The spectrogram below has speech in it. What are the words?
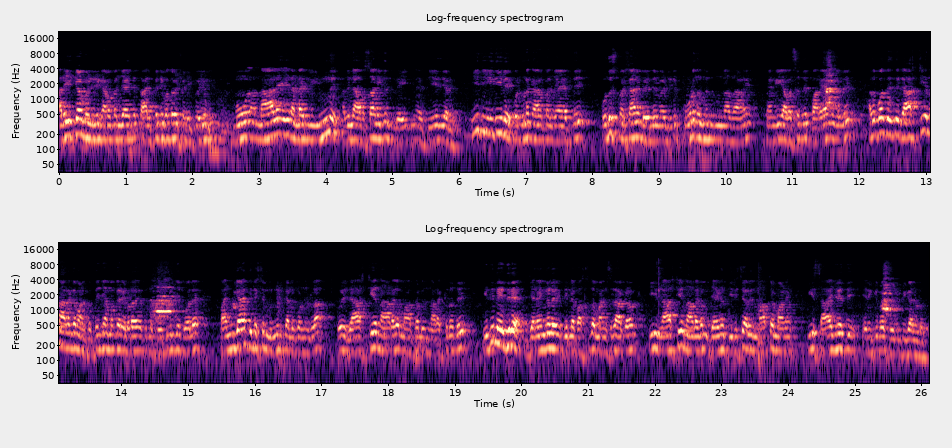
അറിയിക്കാൻ വേണ്ടി ഗ്രാമപഞ്ചായത്ത് താല്പര്യപത്രം ക്ഷണിക്കുകയും നാല് രണ്ടായിരത്തി ഇന്ന് അതിന്റെ അവസാനിക്കുന്ന തീയതിയാണ്. ഈ രീതിയിൽ പൊന്മുട ഗ്രാമപഞ്ചായത്ത് പൊതു ശ്മശാനം വരുന്നതിന് വേണ്ടിയിട്ട് കൂടെ നിന്നിട്ടുണ്ടെന്നാണ് ഞങ്ങൾക്ക് ഈ അവസരത്തിൽ പറയാനുള്ളത്. അതുപോലെ ഇത് രാഷ്ട്രീയ നാടകമാണ്. പ്രത്യേകിച്ച് നമുക്കറിയാം ഇവിടെ സൂചിപ്പിച്ച പോലെ പഞ്ചായത്ത് ഇലക്ഷൻ മുന്നിൽ കണ്ടുകൊണ്ടുള്ള ഒരു രാഷ്ട്രീയ നാടകം മാത്രം ഇത് നടക്കുന്നത്. ഇതിനെതിരെ ജനങ്ങൾ ഇതിന്റെ വസ്തുത മനസ്സിലാക്കണം. ഈ രാഷ്ട്രീയ നാടകം ജനങ്ങൾ തിരിച്ചറിയുന്നത് മാത്രമാണ് ഈ സാഹചര്യത്തിൽ എനിക്കിപ്പോൾ സൂചിപ്പിക്കാനുള്ളത്.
